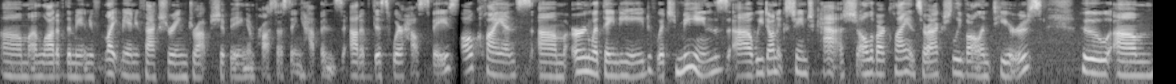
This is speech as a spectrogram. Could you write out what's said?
Um, a lot of the manu- light manufacturing, drop shipping, and processing happens out of this warehouse space. All clients um, earn what they need, which means uh, we don't exchange cash. All of our clients are actually volunteers who um,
